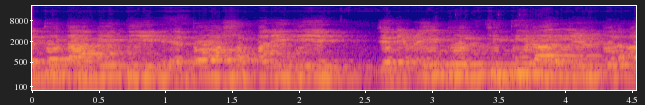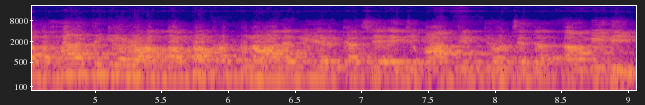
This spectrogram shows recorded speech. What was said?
এত দামি দিন, এত সম্মানী দিন যে ঈদুল ফিতর আর ঈদুল আযহা থেকেও আল্লাহ পাক রব্বুল আলামিনের কাছে এই জুমার দিনটি হচ্ছে দামি দিন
